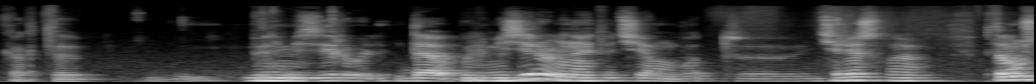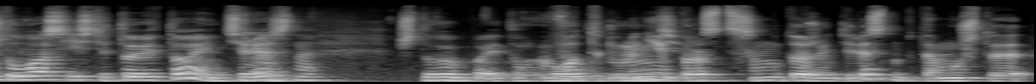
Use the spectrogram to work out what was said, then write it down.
как-то Полемизировали. Да, полемизировали на эту тему. Вот э, интересно, потому что у вас есть и то, и то, интересно, да. что вы по этому поводу Вот думаете. мне просто самому тоже интересно, потому что,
